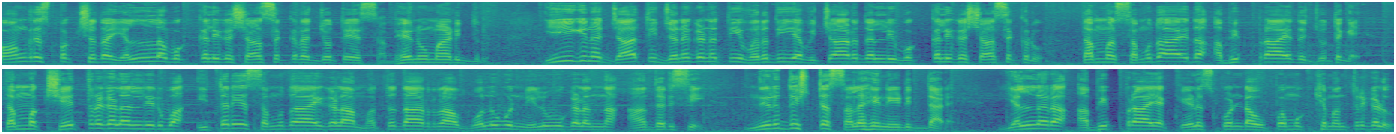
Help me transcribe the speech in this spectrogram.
ಕಾಂಗ್ರೆಸ್ ಪಕ್ಷದ ಎಲ್ಲ ಒಕ್ಕಲಿಗ ಶಾಸಕರ ಜೊತೆ ಸಭೆನೂ ಮಾಡಿದ್ರು. ಈಗಿನ ಜಾತಿ ಜನಗಣತಿ ವರದಿಯ ವಿಚಾರದಲ್ಲಿ ಒಕ್ಕಲಿಗ ಶಾಸಕರು ತಮ್ಮ ಸಮುದಾಯದ ಅಭಿಪ್ರಾಯದ ಜೊತೆಗೆ ತಮ್ಮ ಕ್ಷೇತ್ರಗಳಲ್ಲಿರುವ ಇತರೆ ಸಮುದಾಯಗಳ ಮತದಾರರ ಒಲವು ನಿಲುವುಗಳನ್ನು ಆಧರಿಸಿ ನಿರ್ದಿಷ್ಟ ಸಲಹೆ ನೀಡಿದ್ದಾರೆ. ಎಲ್ಲರ ಅಭಿಪ್ರಾಯ ಕೇಳಿಸಿಕೊಂಡ ಉಪಮುಖ್ಯಮಂತ್ರಿಗಳು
